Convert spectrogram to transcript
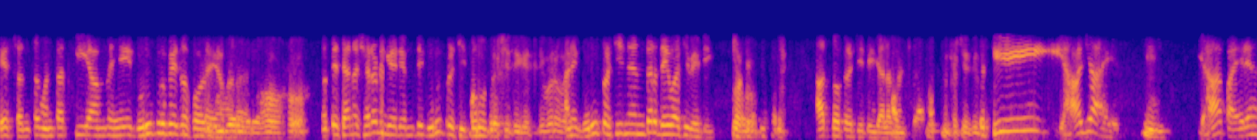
हे संत म्हणतात की आमचं हे गुरुकृपेचं फळ आहे आम्हाला. हो हो. मग ते त्यांना शरण गेले मग ते गुरुप्रचिती गुरु प्रसिद्धी घेतली बरोबर. आणि गुरुप्रचितीनंतर देवाची भेटी. बरोबर. आत्मप्रचिती ज्याला तर ती ह्या ज्या आहेत. ह्या पायऱ्या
